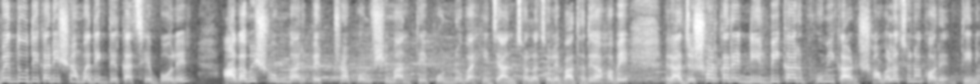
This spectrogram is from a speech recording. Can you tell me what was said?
শুভেন্দু অধিকারী সাংবাদিকদের কাছে বলেন, আগামী সোমবার পেট্রাপোল সীমান্তে পণ্যবাহী যান চলাচলে বাধা দেওয়া হবে। রাজ্য সরকারের নির্বিকার ভূমিকার সমালোচনা করেন তিনি।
